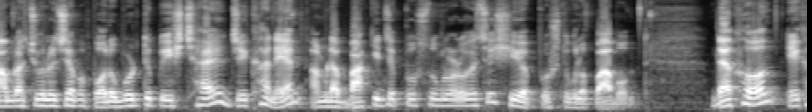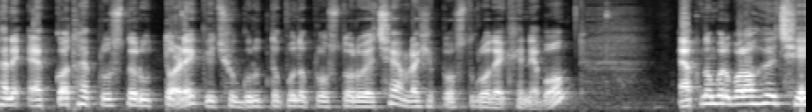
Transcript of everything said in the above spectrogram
আমরা চলে যাব পরবর্তী পৃষ্ঠায়, যেখানে আমরা বাকি যে প্রশ্নগুলো রয়েছে, সেই প্রশ্নগুলো পাবো। দেখো, এখানে এক কথায় প্রশ্নের উত্তরে কিছু গুরুত্বপূর্ণ প্রশ্ন রয়েছে, আমরা সেই প্রশ্নগুলো দেখে নেব। এক নম্বর বলা হয়েছে,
